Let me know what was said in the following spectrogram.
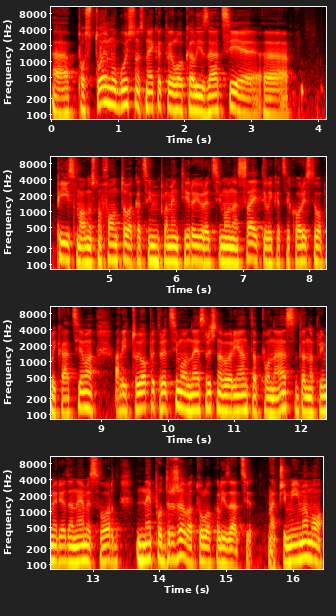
E, postoji mogućnost nekakve lokalizacije e, pisma, odnosno fontova kad se implementiraju recimo na sajt ili kad se koriste u aplikacijama, ali to je opet recimo nesrećna varijanta po nas da na primjer jedan MS Word ne podržava tu lokalizaciju. Znači mi imamo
